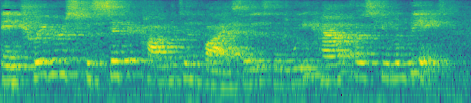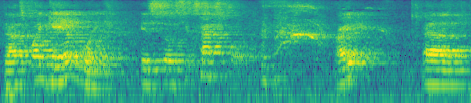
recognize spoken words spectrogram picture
It triggers specific cognitive biases that we have as human beings. That's why gambling is so successful, right? Um,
